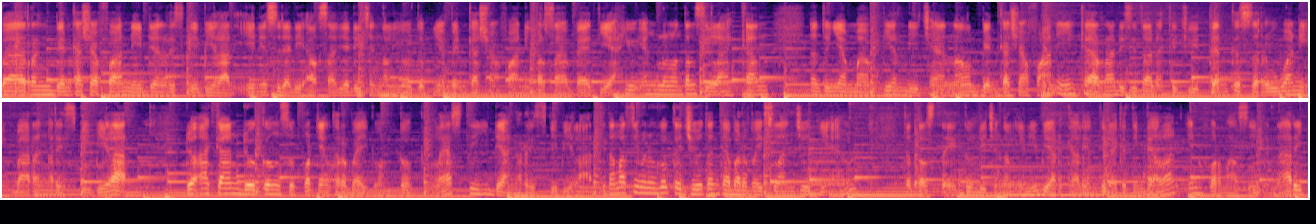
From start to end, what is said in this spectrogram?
bareng Ben Kasyafani dan Rizky Bilar. Ini sudah di-up saja di channel YouTube-nya Ben Kasyafani persahabat ya. Yuk yang belum nonton silahkan tentunya mampir di channel Ben Kasyafani karena di situ ada kejutan keseruan nih bareng Rizky Bilar. Doakan, dukung, support yang terbaik untuk Lesti dan Rizky Bilar. Kita masih menunggu kejutan kabar baik selanjutnya. Tetap stay tune di channel ini biar kalian tidak ketinggalan informasi menarik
